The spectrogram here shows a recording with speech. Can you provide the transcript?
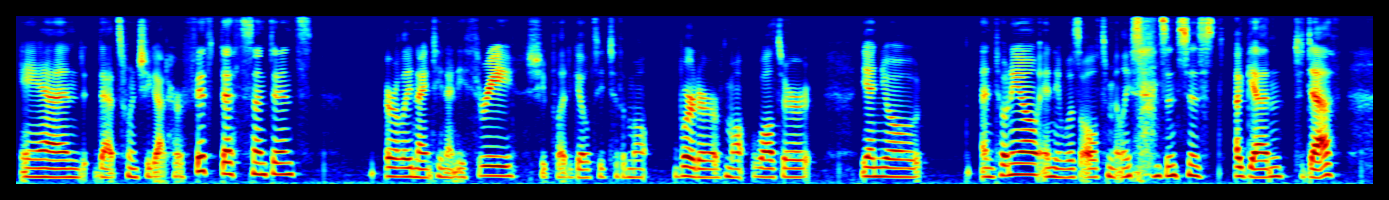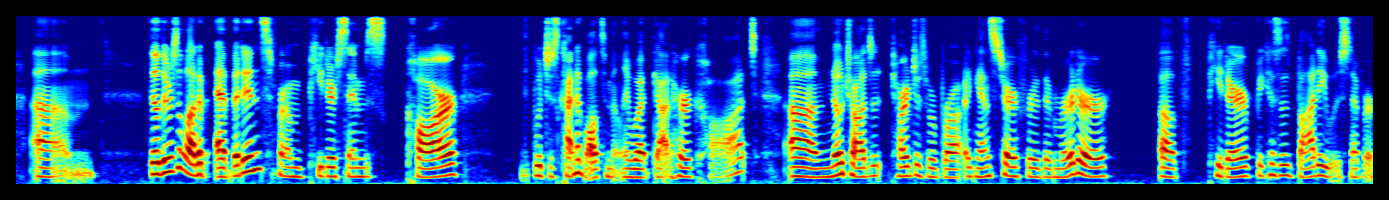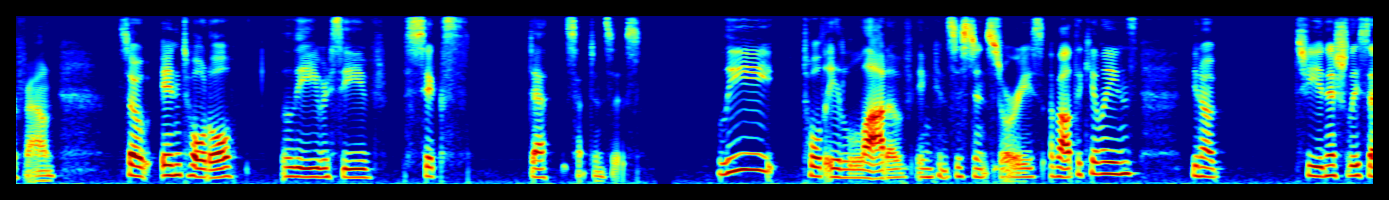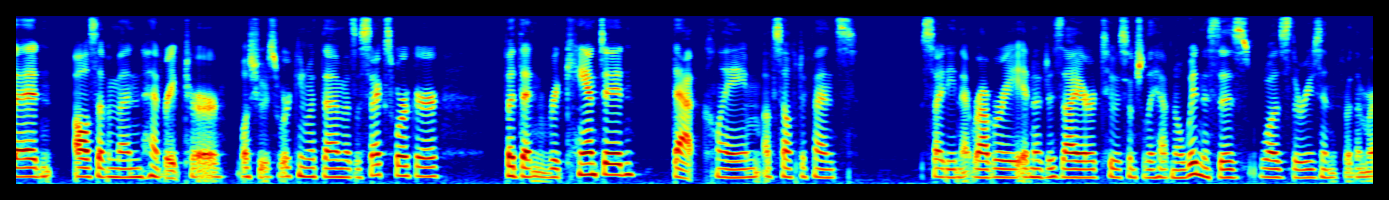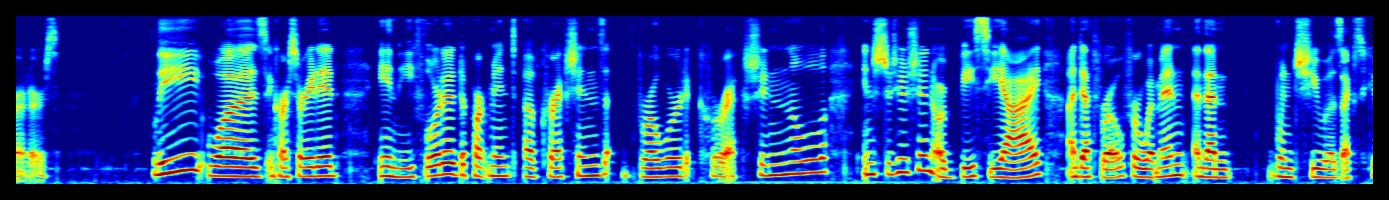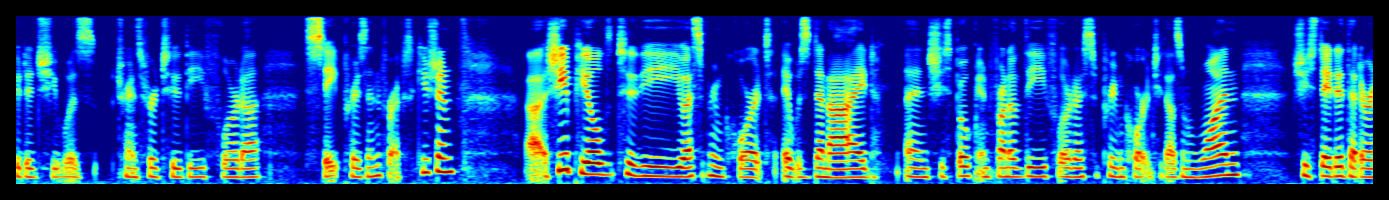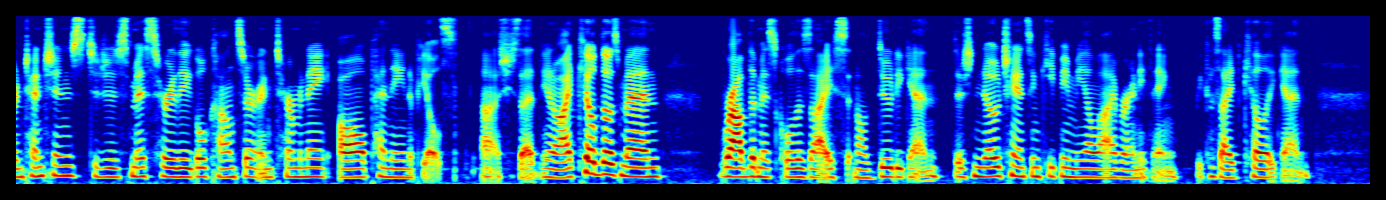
and that's when she got her fifth death sentence. Early 1993, she pled guilty to the murder of Walter Yenyo Antonio, and he was ultimately sentenced again to death. Um, though there's a lot of evidence from Peter Sims' car, which is kind of ultimately what got her caught. Um, no char- charges were brought against her for the murder of Peter because his body was never found. So, in total, Lee received six death sentences. Lee told a lot of inconsistent stories about the killings. You know, she initially said all seven men had raped her while she was working with them as a sex worker, but then recanted that claim of self defense, citing that robbery and a desire to essentially have no witnesses was the reason for the murders. Lee was incarcerated in the Florida Department of Corrections Broward Correctional Institution, or BCI, on death row for women, and then when she was executed, she was transferred to the Florida State Prison for execution. Uh, she appealed to the U.S. Supreme Court. It was denied, and she spoke in front of the Florida Supreme Court in 2001. She stated that her intentions to dismiss her legal counsel and terminate all pending appeals. Uh, she said, "You know, I killed those men. rob them as cold as ice, and I'll do it again. There's no chance in keeping me alive or anything because I'd kill again.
